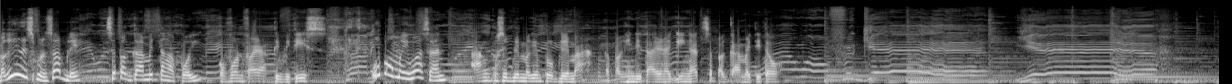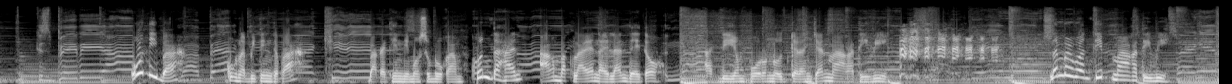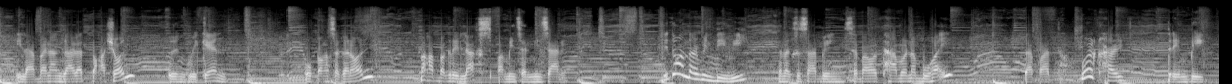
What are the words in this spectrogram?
maging responsable sa paggamit ng apoy o bonfire activities upang maiwasan ang posibleng maging problema kapag hindi tayo nag-ingat sa paggamit ito. O di ba? Kung nabitin ka pa, bakit hindi mo subukang puntahan ang Baclayan Island dito? At di yung puro nood ka lang dyan mga ka-TV. Number one tip mga ka-TV, ilaban ang galat bakasyon tuwing weekend upang sa ganon, makapag-relax paminsan-minsan. Dito ang Darwin TV na nagsasabing sa bawat hamon ng buhay, dapat work hard, dream big.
